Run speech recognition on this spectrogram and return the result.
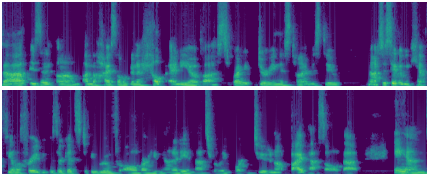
that isn't um, on the highest level going to help any of us right during this time is to not to say that we can't feel afraid because there gets to be room for all of our humanity and that's really important too to not bypass all of that and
